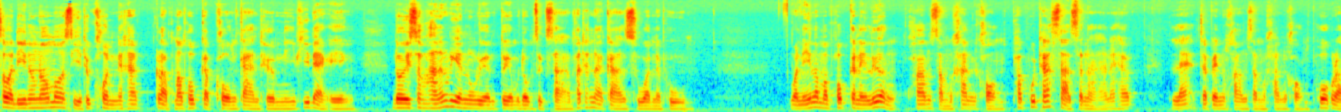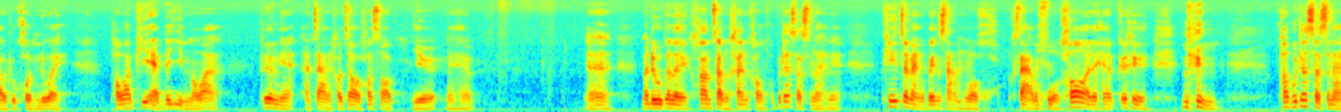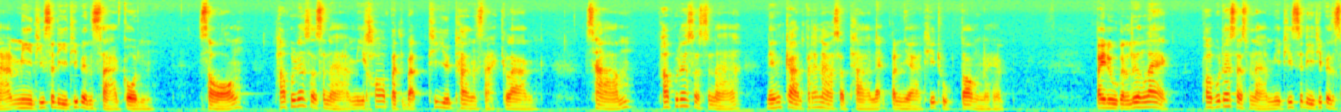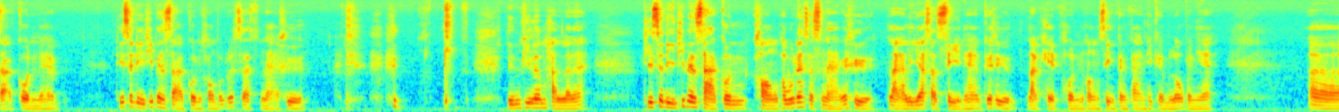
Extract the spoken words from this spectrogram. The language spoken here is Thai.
สวัสดีน้องๆม .4 ทุกคนนะครับ กลับมาพบกับโครงการเทอมนี้พี่แบกเอง โดยสภานักเรียนโรงเรียนเตรียมอุดมศึกษาพัฒนาการสุวรรณภูมิ วันนี้เรามาพบกันในเรื่องความสำคัญของพระพุทธศาสนานะครับ และจะเป็นความสำคัญของพวกเราทุกคนด้วย เพราะว่าพี่แอบได้ยินมาว่า เรื่องนี้อาจารย์เขาจะออกข้อสอบเยอะนะครับอ่ามาดูกันเลยความสำคัญของพระพุทธศาสนาเนี่ย พี่จะแบ่งเป็นสามหัวสามหัวข้อนะครับ ก็คือหนึ่งพระพุทธศาสนามีทฤษฎีที่เป็นสากลสองพระพุทธศาสนามีข้อปฏิบัติที่ยึดทางสายกลางสามพระพุทธศาสนาเน้นการพัฒนาศรัทธาและปัญญาที่ถูกต้องนะครับ ไปดูกันเรื่องแรก พระพุทธศาสนามีทฤษฎีที่เป็นสากลนะครับ ทฤษฎีที่เป็นสากลของพระพุทธศาสนาคือ ลิ้นพี่เริ่มพันแล้วนะ ทฤษฎีที่เป็นสากลของพระพุทธศาสนาก็คือหลักอริยสัจสี่นะครับ ก็คือหลักเหตุผลของสิ่งต่างๆ ที่เกิดบนโลกใบนี้เอ่อ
